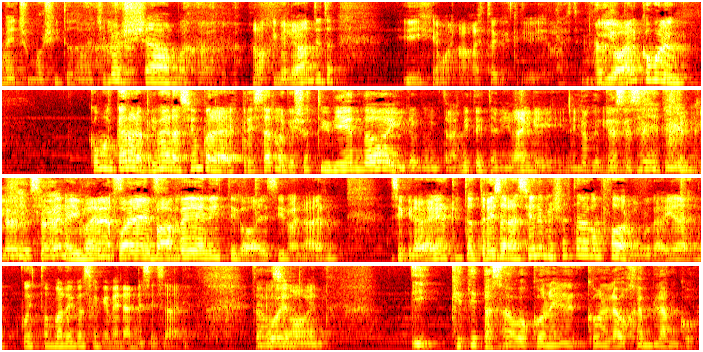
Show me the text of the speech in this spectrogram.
me hecho un bollito de noche. Lo llamo. y me levanto y, y dije, bueno, esto hay que escribirlo. Y digo, a ver cómo lo, cómo encara la primera oración para expresar lo que yo estoy viendo y lo que me transmite este animal que... Lo que te hace sentir, claro. y bueno, y ponerme a jugar en el papel, viste, como decir, bueno, a ver... Sí, que había escrito tres oraciones, pero ya estaba conforme, porque había puesto un par de cosas que me eran necesarias en ese momento. ¿Y qué te pasa vos con, el, con la hoja en blanco?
